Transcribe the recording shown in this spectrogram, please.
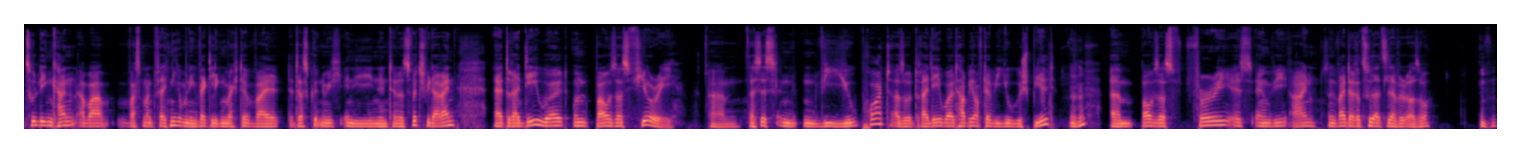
zulegen kann, aber was man vielleicht nicht unbedingt weglegen möchte, weil das gehört nämlich in die Nintendo Switch wieder rein. Äh, 3D World und Bowser's Fury. Ähm, das ist ein, ein Wii U-Port, also 3D World habe ich auf der Wii U gespielt. Mhm. Ähm, Bowser's Fury ist irgendwie ein, sind weitere Zusatzlevel oder so. Mhm.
